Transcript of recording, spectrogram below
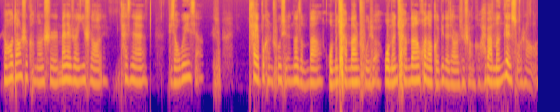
然后当时可能是 manager 意识到他现在比较危险。他也不肯出去，那怎么办？我们全班出去，我们全班换到隔壁的教室去上课，还把门给锁上了，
